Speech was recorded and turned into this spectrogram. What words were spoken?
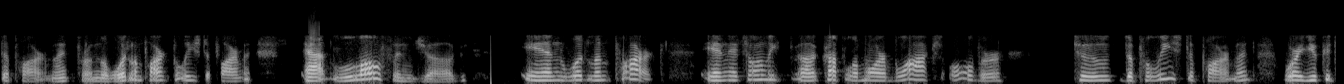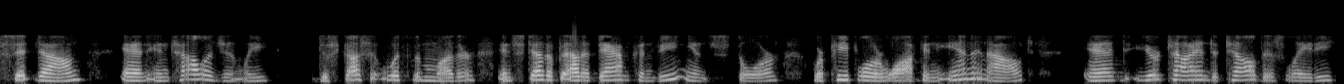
department from the Woodland Park Police Department at Loaf and Jug in Woodland Park. And it's only a couple of more blocks over to the police department where you could sit down and intelligently discuss it with the mother instead of at a damn convenience store where people are walking in and out and you're trying to tell this lady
